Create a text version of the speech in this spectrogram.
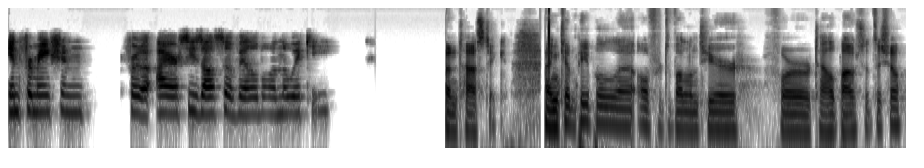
information for the IRC is also available on the wiki. Fantastic. And can people uh, offer to volunteer for to help out at the show?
